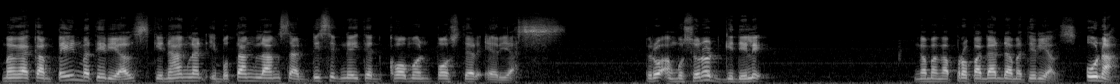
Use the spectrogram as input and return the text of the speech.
mga campaign materials kinahanglan ibutang lang sa designated common poster areas. Pero ang mosunod gidili nga mga propaganda materials. Una,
